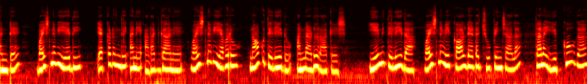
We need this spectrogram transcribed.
అంటే వైష్ణవి ఏది? ఎక్కడుంది అని అడగగానే వైష్ణవి ఎవరు? నాకు తెలియదు అన్నాడు రాకేష్. ఏమి తెలియదా వైష్ణవి కాల్ డేటా చూపించాలా? తన ఎక్కువగా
